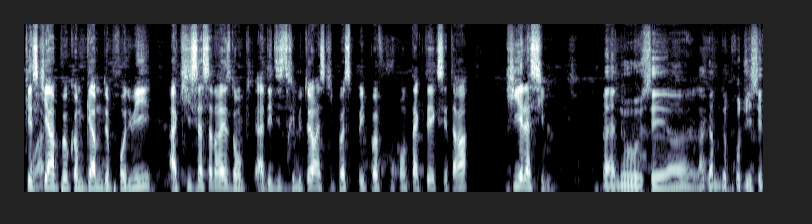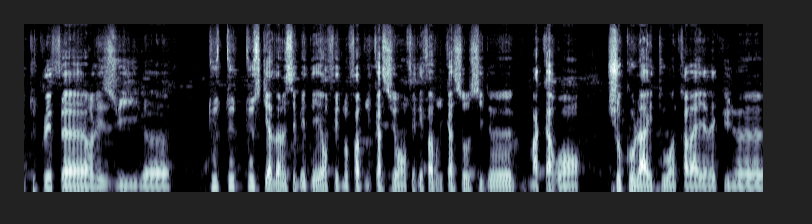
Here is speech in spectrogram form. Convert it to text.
Qu'est-ce Ouais. qu'il y a un peu comme gamme de produits? À qui ça s'adresse? Donc à des distributeurs Est-ce qu'ils peuvent, ils peuvent vous contacter, etc. Qui est la cible? Ben nous, c'est euh, la gamme de produits, c'est toutes les fleurs, les huiles, euh, tout, tout, tout ce qu'il y a dans le CBD. On fait nos fabrications, on fait des fabrications aussi de macarons, chocolat et tout. On travaille avec une, euh,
